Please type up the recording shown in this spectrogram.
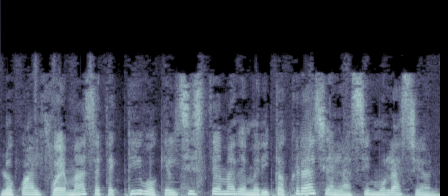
lo cual fue más efectivo que el sistema de meritocracia en la simulación.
